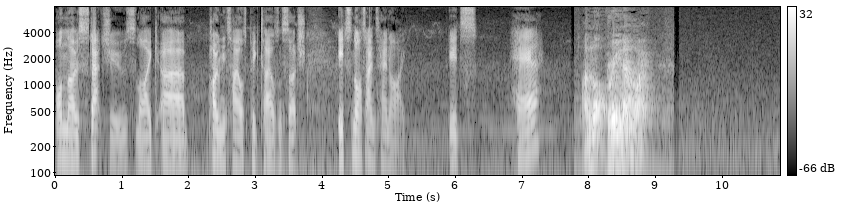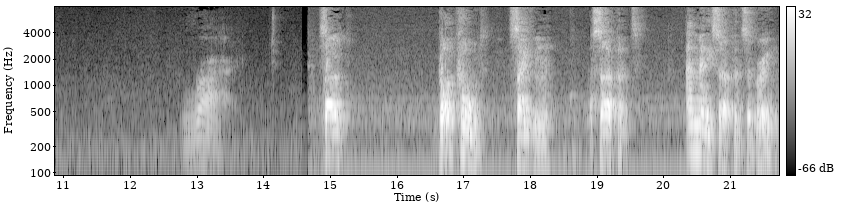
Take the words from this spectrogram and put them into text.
on those statues, like uh, ponytails, pigtails, and such, it's not antennae. It's hair. I'm not green, am I? Right. So, God called Satan a serpent, and many serpents are green.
